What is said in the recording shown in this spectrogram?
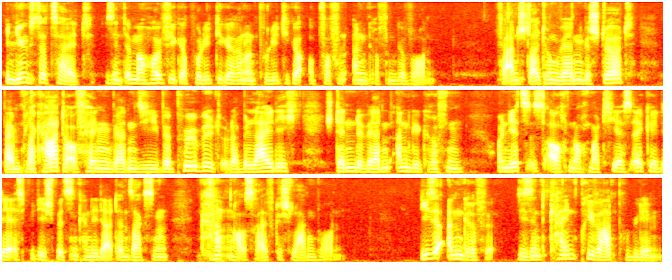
In jüngster Zeit sind immer häufiger Politikerinnen und Politiker Opfer von Angriffen geworden. Veranstaltungen werden gestört, beim Plakate aufhängen werden sie bepöbelt oder beleidigt, Stände werden angegriffen und jetzt ist auch noch Matthias Ecke, der SPD-Spitzenkandidat in Sachsen, krankenhausreif geschlagen worden. Diese Angriffe, die sind kein Privatproblem.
